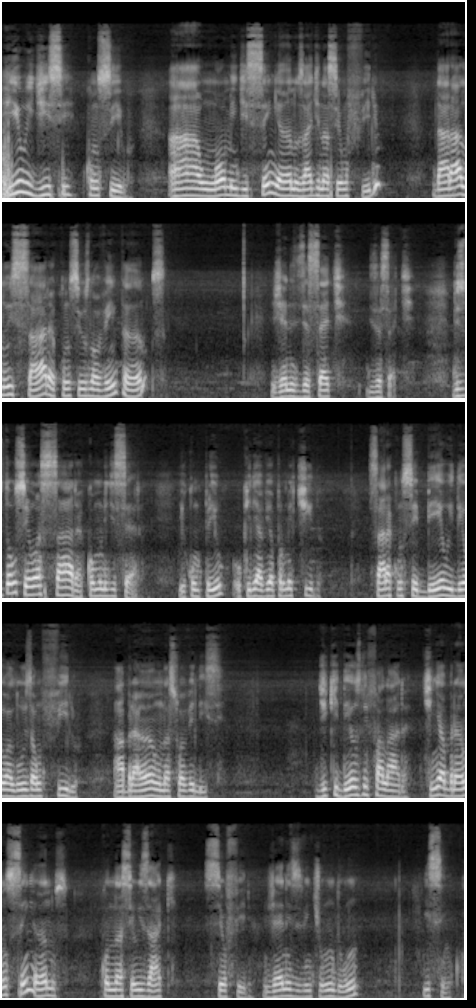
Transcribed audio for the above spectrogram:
riu e disse consigo: Ah, um homem de cem anos há de nascer um filho? Dará à luz Sara com seus noventa anos? Gênesis 17, 17. Visitou o Senhor a Sara, como lhe dissera, e cumpriu o que lhe havia prometido. Sara concebeu e deu à luz a um filho, a Abraão na sua velhice. De que Deus lhe falara, tinha Abraão cem anos quando nasceu Isaque, seu filho. Gênesis 21, do 1 e 5.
